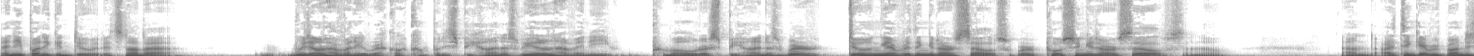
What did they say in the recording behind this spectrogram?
anybody can do it. It's not a we don't have any record companies behind us. We don't have any promoters behind us. We're doing everything it ourselves. We're pushing it ourselves, you know. And I think everybody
